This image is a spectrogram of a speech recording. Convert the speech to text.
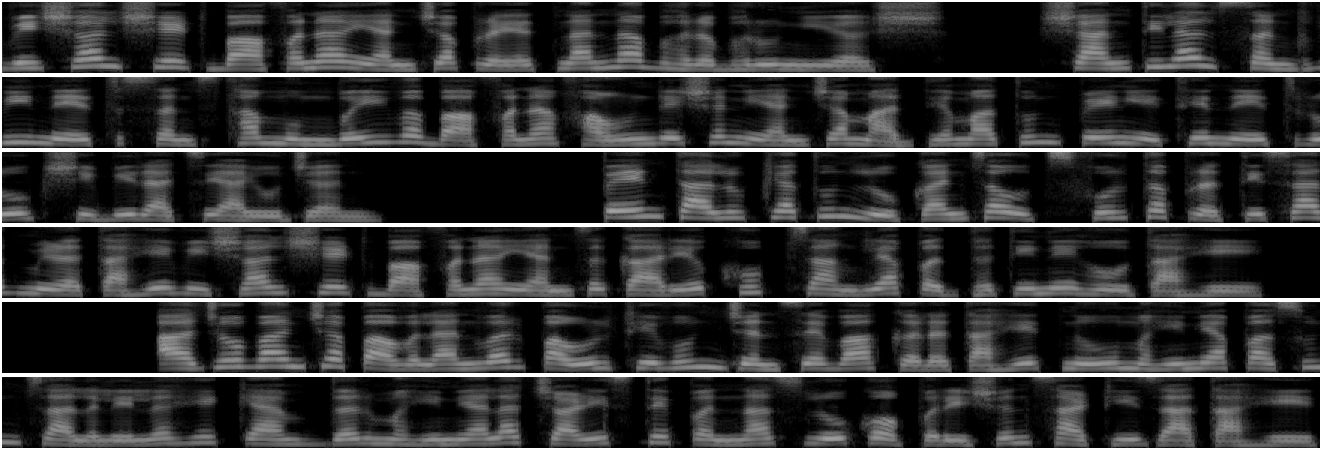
विशाल शेठ बाफना यांच्या प्रयत्नांना भरभरून यश. शांतीलाल संघवी नेत संस्था मुंबई व बाफना फाउंडेशन यांच्या माध्यमातून पेण येथे नेत्ररोग शिबिराचे आयोजन. पेण तालुक्यातून लोकांचा उत्स्फूर्त प्रतिसाद मिळत आहे. विशाल शेठ बाफना यांचं कार्य खूप चांगल्या पद्धतीने होत आहे. आजोबांच्या पावलांवर पाऊल ठेवून जनसेवा करत आहेत. नऊ महिन्यापासून चाललेलं हे कॅम्प दर महिन्याला चाळीस ते पन्नास लोक ऑपरेशनसाठी जात आहेत.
